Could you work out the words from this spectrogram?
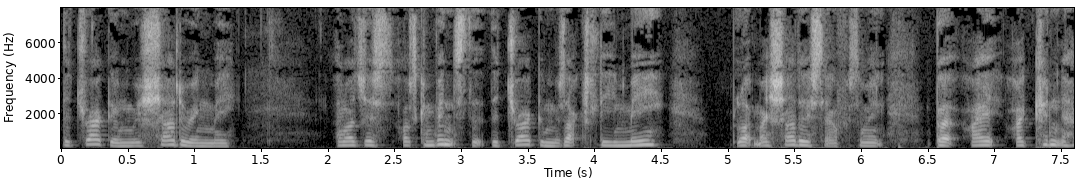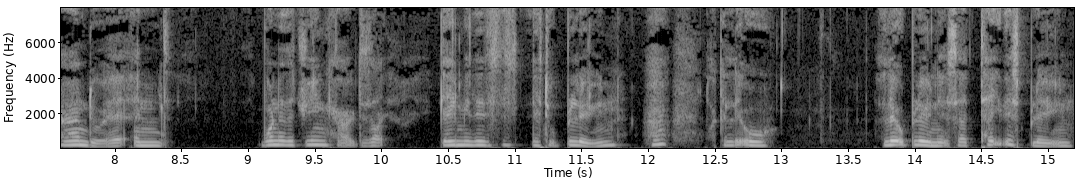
the dragon was shadowing me, and I just I was convinced that the dragon was actually me, like my shadow self or something. But I I couldn't handle it, and one of the dream characters like gave me this little balloon, huh? like a little a little balloon. It said, "Take this balloon."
